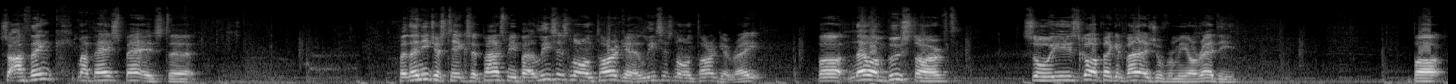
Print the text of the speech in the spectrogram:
So I think my best bet is to but then he just takes it past me, but at least it's not on target, at least it's not on target, right? But now I'm boost starved, so he's got a big advantage over me already. But,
